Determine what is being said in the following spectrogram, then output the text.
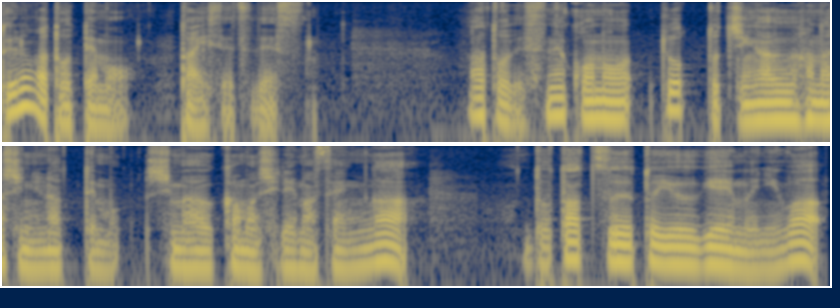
というのがとても大切です。あとですね、このちょっと違う話になってもしまうかもしれませんが、ドタツというゲームには、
